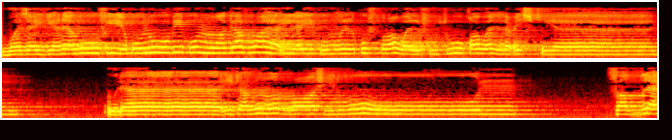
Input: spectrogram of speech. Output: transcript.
وزينه في قلوبكم وكره إليكم الكفر والفسوق والعصيان أولئك هم الراشدون فضلا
